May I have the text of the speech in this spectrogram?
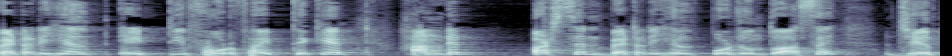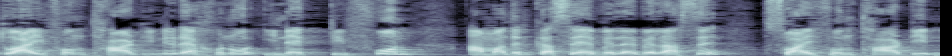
battery health eighty four five থেকে হান্ড্রেড পার্সেন্ট ব্যাটারি হেলথ পর্যন্ত আছে। যেহেতু আইফোন থার্টিনের এখনও ইনঅ্যাক্টিভ ফোন আমাদের কাছে অ্যাভেলেবেল আছে। সো আইফোন থার্টিন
